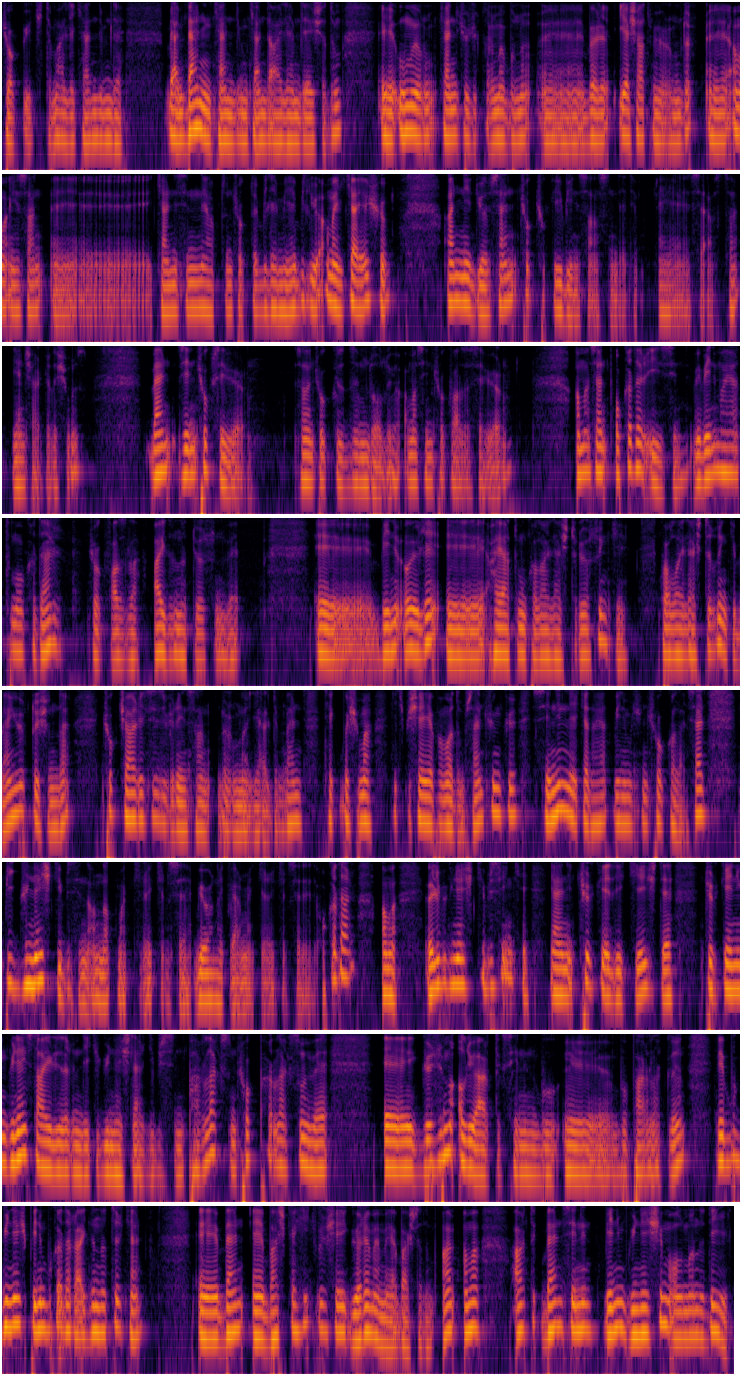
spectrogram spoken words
çok büyük ihtimalle kendim de ben ben kendim kendi ailemde yaşadım. E, umuyorum kendi çocuklarıma bunu e, böyle yaşatmıyorumdur. E, ama insan e, kendisinin ne yaptığını çok da bilemeyebiliyor. Ama hikaye şu. Anne diyor sen çok çok iyi bir insansın dedim e, seansta genç arkadaşımız. Ben seni çok seviyorum. Sana çok kızdığım da oluyor ama seni çok fazla seviyorum. Ama sen o kadar iyisin ve benim hayatımı o kadar çok fazla aydınlatıyorsun ve e, beni öyle e, hayatımı kolaylaştırıyorsun ki kolaylaştırdın ki ben yurt dışında çok çaresiz bir insan durumuna geldim. Ben tek başıma hiçbir şey yapamadım. Sen çünkü seninleyken hayat benim için çok kolay. Sen bir güneş gibisin anlatmak gerekirse, bir örnek vermek gerekirse dedi. O kadar ama öyle bir güneş gibisin ki yani Türkiye'deki işte Türkiye'nin güney sahillerindeki güneşler gibisin. Parlaksın, çok parlaksın ve e, gözümü alıyor artık senin bu e, bu parlaklığın. Ve bu güneş beni bu kadar aydınlatırken e, ben e, başka hiçbir şey görememeye başladım. Ama artık ben senin benim güneşim olmanı değil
